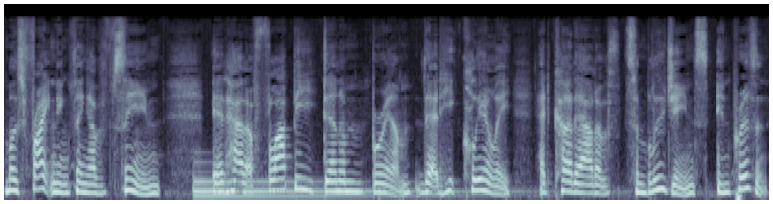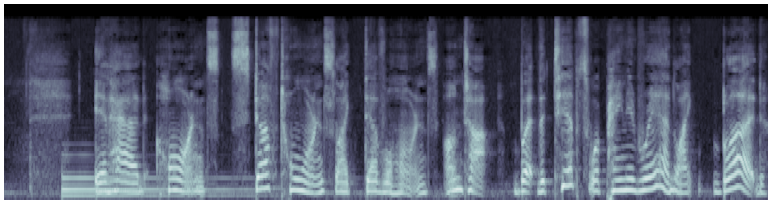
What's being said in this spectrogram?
most frightening thing I've seen. It had a floppy denim brim that he clearly had cut out of some blue jeans in prison. It had horns, stuffed horns like devil horns on top, but the tips were painted red like blood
